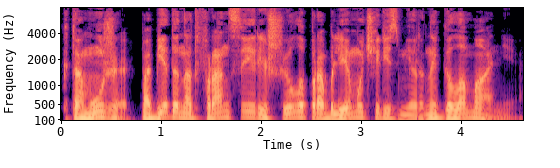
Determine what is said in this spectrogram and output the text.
К тому же, победа над Францией решила проблему чрезмерной голомании.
